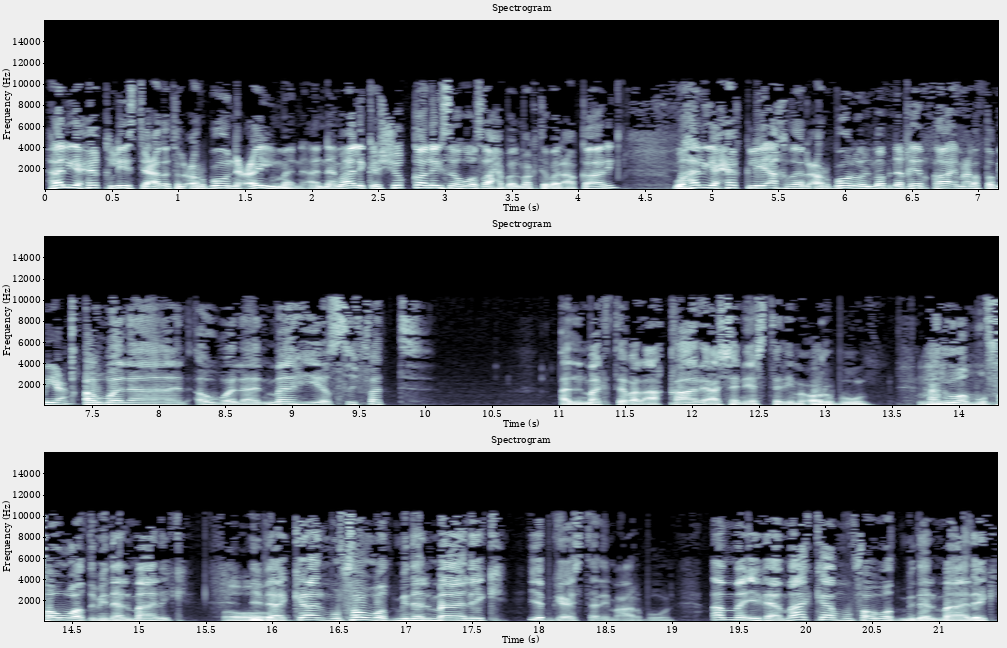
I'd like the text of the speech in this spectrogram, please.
هل يحق لي استعادة العربون علما أن مالك الشقة ليس هو صاحب المكتب العقاري؟ وهل يحق لي أخذ العربون والمبنى غير قائم على الطبيعة؟ أولا أولا ما هي صفة المكتب العقاري عشان يستلم عربون. هل هو مفوض من المالك؟ أوه. إذا كان مفوض من المالك يبقى يستلم عربون. أما إذا ما كان مفوض من المالك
